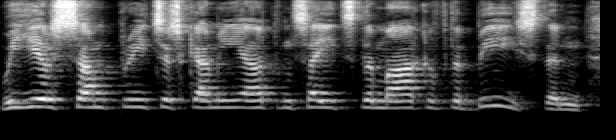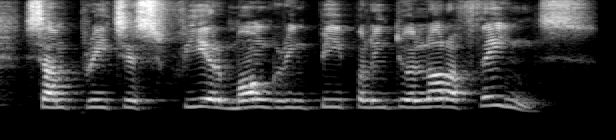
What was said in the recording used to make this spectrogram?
We hear some preachers coming out and say it's the mark of the beast, and some preachers fear mongering people into a lot of things.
